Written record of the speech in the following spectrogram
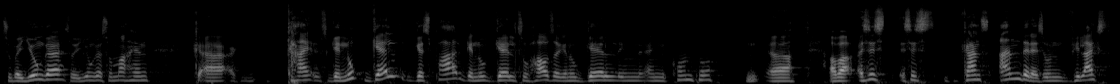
zu bejungen, so Jünger zu machen, kein, genug Geld gespart, genug Geld zu Hause, genug Geld in ein Konto. Äh, aber es ist, es ist ganz anderes und vielleicht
